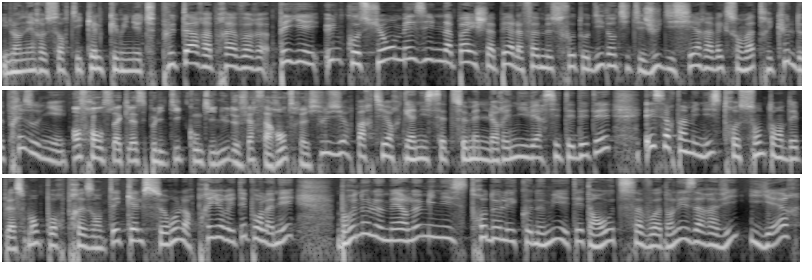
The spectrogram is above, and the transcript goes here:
Il en est ressorti quelques minutes plus tard après avoir payé une caution, mais il n'a pas échappé à la fameuse photo d'identité judiciaire avec son matricule de prisonnier. En France, la classe politique continue de faire sa rentrée. Plusieurs partis organisent cette semaine leur université d'été et certains ministres sont en déplacement pour présenter quelles seront leurs priorités pour l'année. Bruno Le Maire, le ministre de l'économie, était en Haute-Savoie dans les Aravis hier,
